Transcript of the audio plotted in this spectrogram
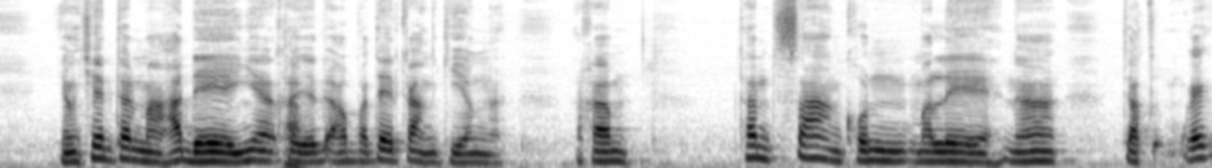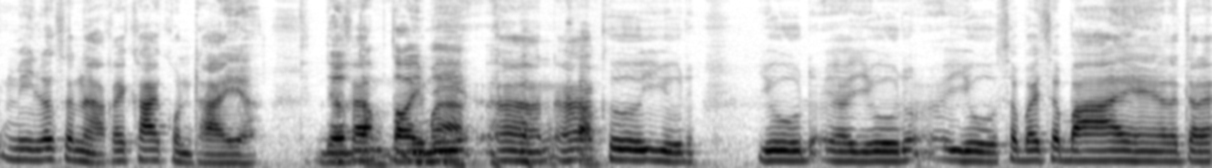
ๆ อย่างเช่นท่านมหาเดย์อย่างเงี้ยครับถ้าจะเอาประเทศข้างเคียงอะนะครับ ท่านสร้างคนมาเลนะ จากมีลักษณะคล้ายๆ คนไทยอะเดิมต่ำต้อยมากอ่านะครับคืออยู่อยู่เอ่ออยู่อยู่สบายๆอะไรต่ออะไร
